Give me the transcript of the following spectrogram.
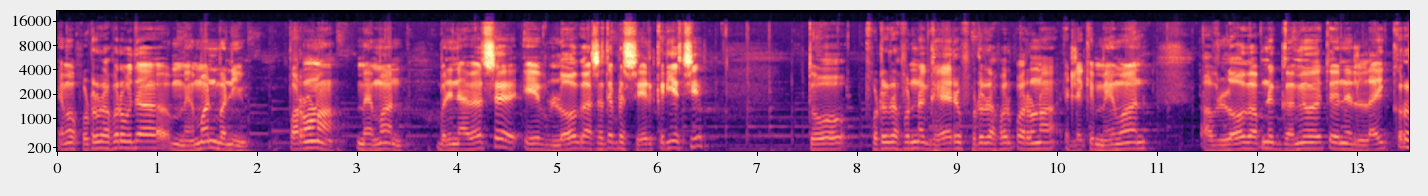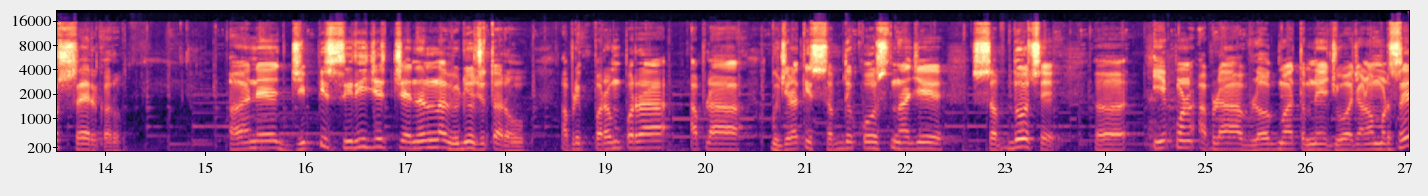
એમાં ફોટોગ્રાફર બધા મહેમાન બની, પરોણા મહેમાન બનીને આવ્યા છે. એ વ્લોગ આ સાથે આપણે શેર કરીએ છીએ. તો ફોટોગ્રાફરના ઘેર, ફોટોગ્રાફર, પરોણા એટલે કે મહેમાન, આ વ્લોગ આપને ગમ્યો હોય તો એને લાઈક કરો, શેર કરો. અને જીપી સિરીઝ ચેનલના વીડિયો જોતા રહો. આપણી પરંપરા, આપણા ગુજરાતી શબ્દકોશના જે શબ્દો છે એ પણ આપણા વ્લોગમાં તમને જોવા જાણવા મળશે.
